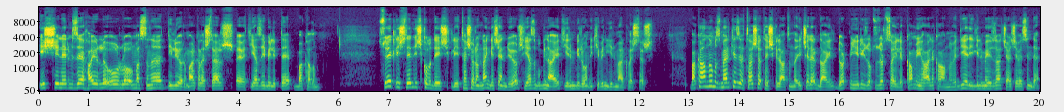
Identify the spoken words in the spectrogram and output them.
işçilerimize hayırlı uğurlu olmasını diliyorum arkadaşlar. Evet yazıyı birlikte bakalım. Sürekli işlerin iş kolu değişikliği taşerondan geçen diyor. Yazı bugüne ait 21.10.2020 arkadaşlar. Bakanlığımız Merkez ve Taşra Teşkilatı'nda ilçeler dahil 4734 sayılı kamu ihale kanunu ve diğer ilgili mevzuat çerçevesinde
